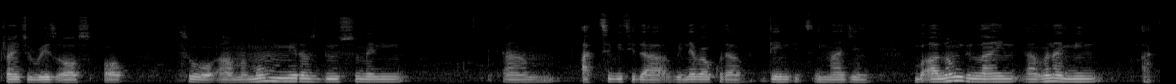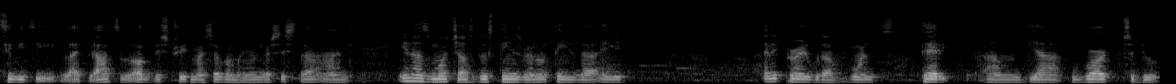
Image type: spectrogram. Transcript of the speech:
trying to raise us up so um, my mom made us do so many um, activity that we never could have deemed it imagined. But along the line, uh, when I mean activity, like we had to walk the street, myself and my younger sister, and in as much as those things were not things that any any parent would have wanted um, their word to do.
